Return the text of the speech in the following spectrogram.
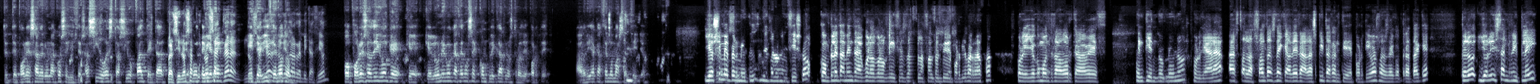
te, te pones a ver una cosa y dices, ha sido esto, ha sido falta y tal. Pero si no se, no se aclaran, no y se te dicen aclaran, viene otro. la repetición. Pues por eso digo que, que- que lo único que hacemos es complicar nuestro deporte. Habría que hacerlo más sencillo. Yo, si me permitís, meter un inciso, completamente de acuerdo con lo que dices de la falta antideportiva, Rafa, porque yo como entrenador cada vez entiendo menos, porque ahora hasta las faltas de cadera las pitan antideportivas, las de contraataque, pero yo el instant replay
